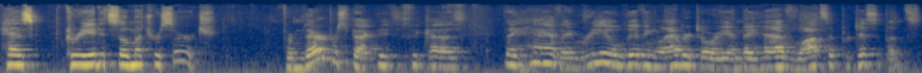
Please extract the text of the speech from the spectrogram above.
has created so much research? From their perspective, it's because they have a real living laboratory and they have lots of participants.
